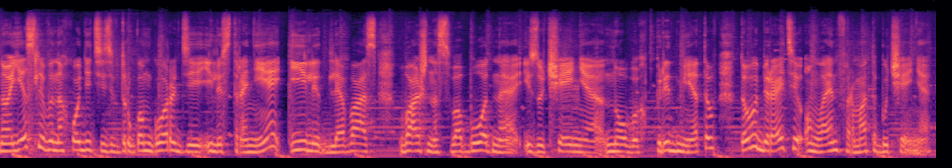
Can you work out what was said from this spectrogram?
Ну а если вы находитесь в другом городе или стране, или для вас важно свободное изучение новых предметов, то выбирайте онлайн формат обучения.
